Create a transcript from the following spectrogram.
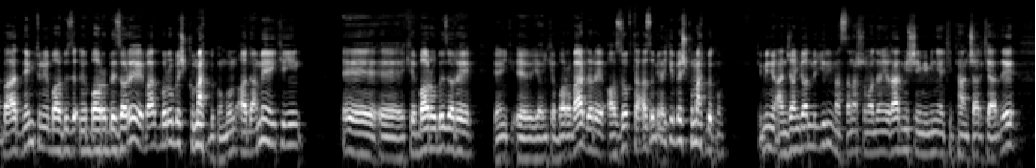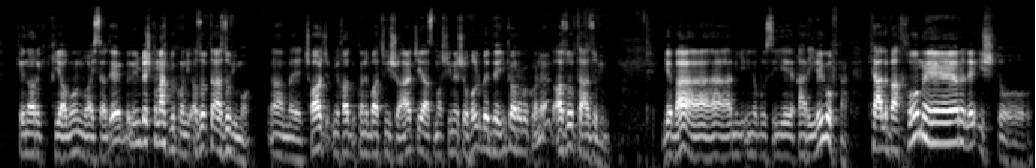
بعد نمی‌تونه بار, بذاره بعد برو بهش کمک بکن. به اون آدمه که این که بارو بذاره یعنی یا اینکه بارو برداره آزوف تا یعنی که بهش کمک بکن. که می‌بینی انجام یاد می‌گیری مثلا شما دارین رد میشین می‌بینی که پنچر کرده کنار خیابون وایساده ببین بهش کمک بکنی. آزوف تعذبی ما چارج می‌خواد بکنه باتریشو هرچی از ماشینش هول بده این کارو بکنه آزوف تعذبی ما میگه و میگه اینو بوسه یه غریبه گفتن. کل و خمر لایشتو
